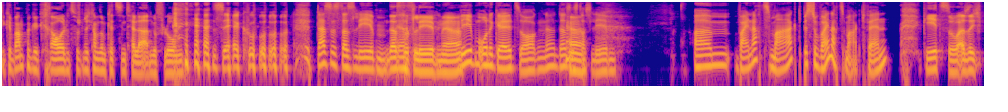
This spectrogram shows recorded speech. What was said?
dicke Wampe gekraut und zwischendurch kam so ein Plätzchen-Teller angeflogen. Sehr gut. Das ist das Leben. Das ja. ist das Leben, ja. Leben ohne Geld sorgen, ne? Das Ja. ist das Leben. Ähm, Weihnachtsmarkt? Bist du Weihnachtsmarkt-Fan? Geht so. Also ich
